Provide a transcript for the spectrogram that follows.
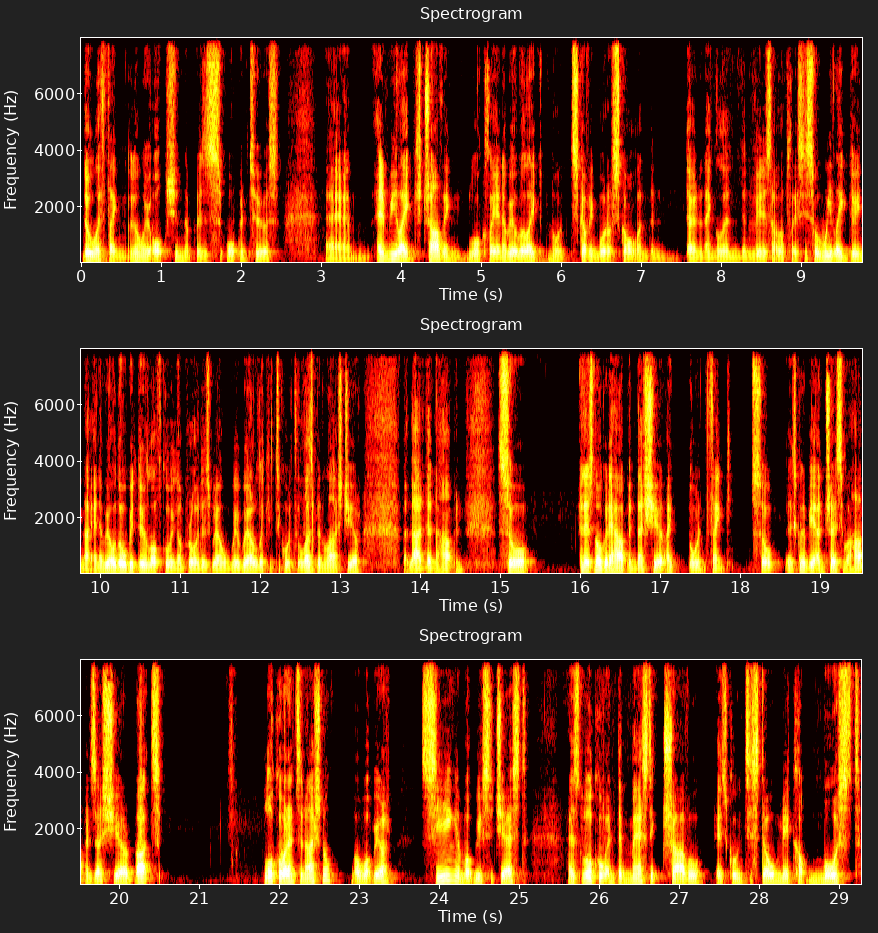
the only thing, the only option that was open to us. Um, and we like travelling locally anyway. We like you know, discovering more of Scotland and down in England and various other places. So we like doing that anyway. Although we do love going abroad as well. We were looking to go to Lisbon last year, but that didn't happen. So and it's not going to happen this year, I don't think. So it's going to be interesting what happens this year. But local or international, well, what we're seeing and what we suggest is local and domestic travel is going to still make up most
